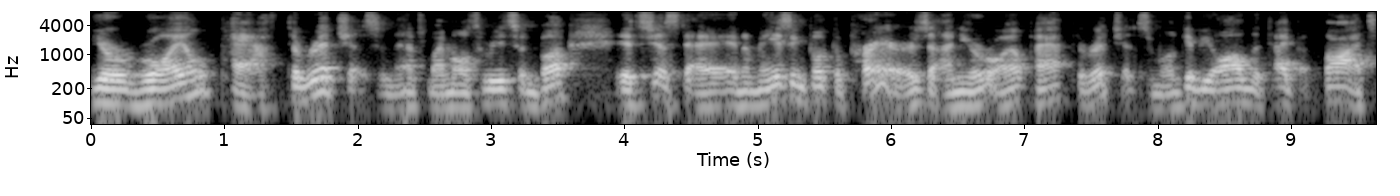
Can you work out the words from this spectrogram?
your royal path to riches. And that's my most recent book. It's just a, an amazing book of prayers on your royal path to riches. And we'll give you all the type of thoughts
